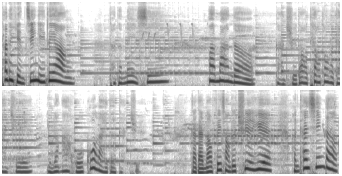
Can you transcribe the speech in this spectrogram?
他的眼睛一亮，他的内心。慢慢的感觉到跳动的感觉，有让他活过来的感觉，他感到非常的雀跃，很开心的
